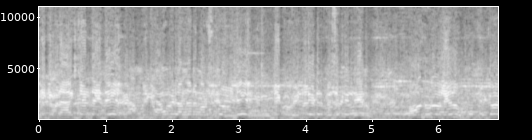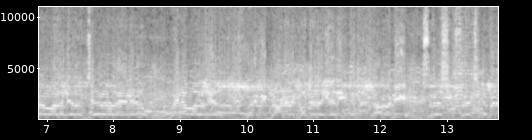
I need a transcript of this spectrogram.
మీకు ఏమైనా యాక్సిడెంట్ అయితే మీకు ఊపిరి అందరిని పరిస్థితిలో ఉంటే మీకు వెంటిలేటర్ ఫెసిలిటీ లేదు. తాండూరులో లేదు వికారాబాద్లో లేదు చేవెలలో లేదు మైనాబాద్లో లేదు. మరి మీ ప్రాణాలకు భద్రత ఏది? కాబట్టి సురక్షితమైన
